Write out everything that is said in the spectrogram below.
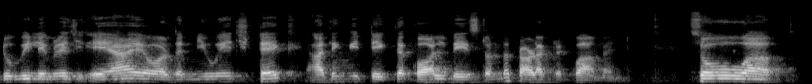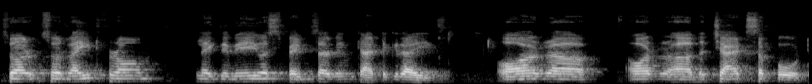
do we leverage AI or the new age tech? I think we take the call based on the product requirement. So, uh, so, so right from like the way your spends are being categorized, or uh, or uh, the chat support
